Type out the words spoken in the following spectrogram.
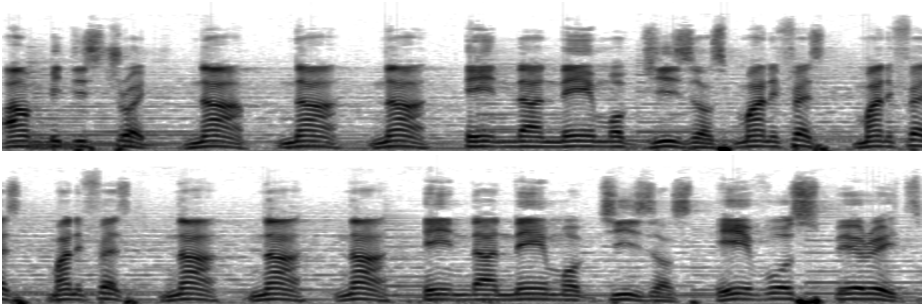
and be destroyed. Now, now, now, in the name of Jesus. Manifest, manifest, manifest, now, now, now, in the name of Jesus. Evil spirits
